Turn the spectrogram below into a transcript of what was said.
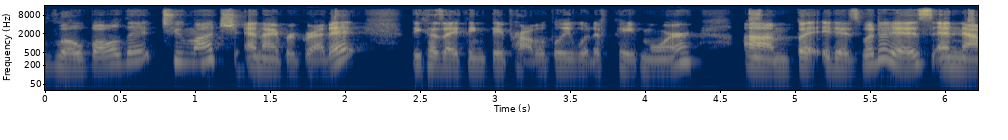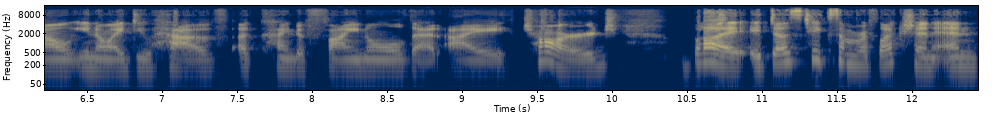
lowballed it too much and I regret it because I think they probably would have paid more. Um, but it is what it is. And now, you know, I do have a kind of final that I charge, but it does take some reflection and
